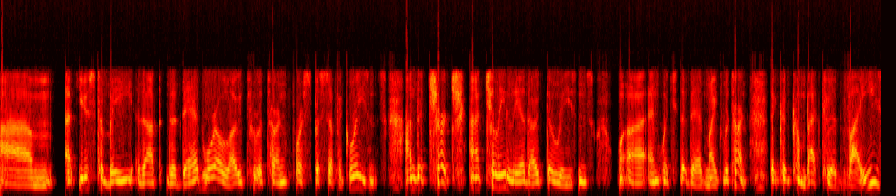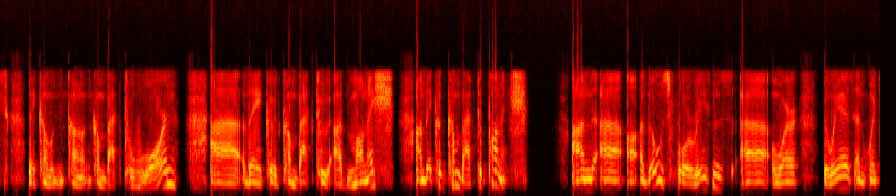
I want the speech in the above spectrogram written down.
um, it used to be that the dead were allowed to return for specific reasons, and the church actually laid out the reasons uh, in which the dead might return. They could come back to advise, they could come, come back to warn, uh, they could come back to admonish, and they could come back to punish. And uh, uh, those four reasons uh, were the ways in which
